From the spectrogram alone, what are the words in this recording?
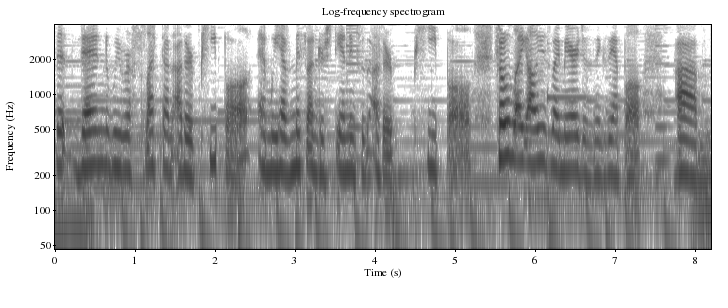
that then we reflect on other people and we have misunderstandings with other people. So, like, I'll use my marriage as an example. Um,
